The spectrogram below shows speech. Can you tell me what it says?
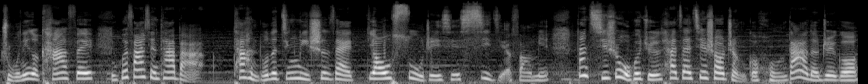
煮那个咖啡，你会发现他把他很多的精力是在雕塑这些细节方面，但其实我会觉得他在介绍整个宏大的这个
